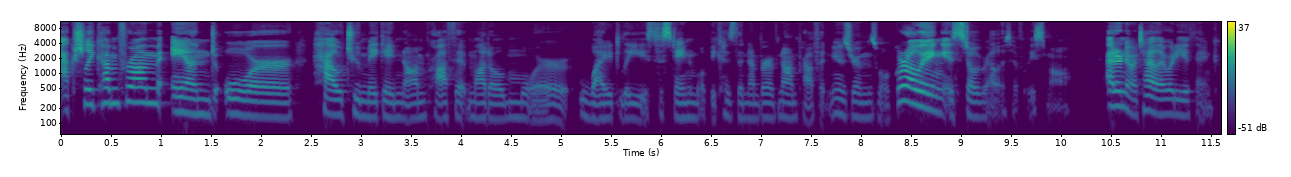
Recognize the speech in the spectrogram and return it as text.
actually come from and or how to make a nonprofit model more widely sustainable because the number of nonprofit newsrooms while growing is still relatively small. I don't know, Tyler, what do you think?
